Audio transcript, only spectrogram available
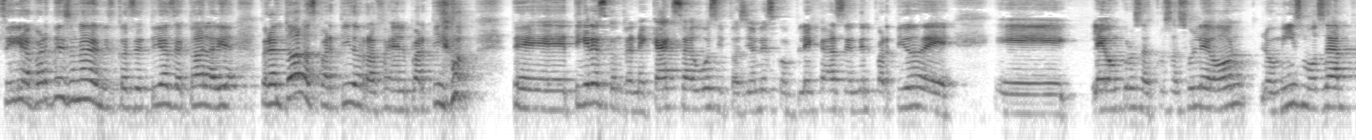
Sí, aparte es una de mis consentidas de toda la vida. Pero en todos los partidos, Rafael, en el partido de Tigres contra Necaxa hubo situaciones complejas. En el partido de eh, León Cruz, Cruz Azul León, lo mismo. O sea,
